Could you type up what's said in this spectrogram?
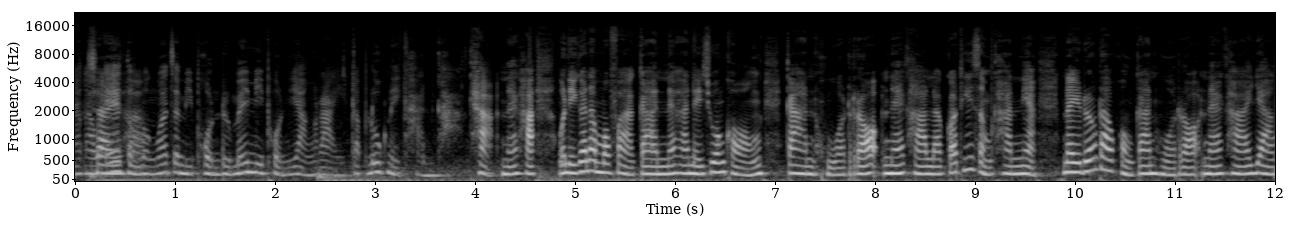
นะคะใช่ว่าเอ๊ะค่ะตกลงว่าจะมีผลหรือไม่มีผลอย่างไรกับลูกในครรภ์ค่ะค่ะนะคะ วันนี้ก็นำมาฝากกันนะคะในช่วงของการหัวเราะนะคะ แล้วก็ที่สำคัญเนี่ยในเรื่องราวของการหัวเราะนะคะ ยัง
